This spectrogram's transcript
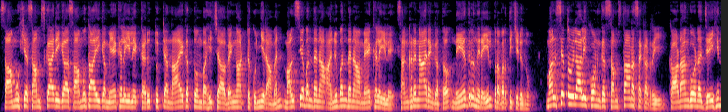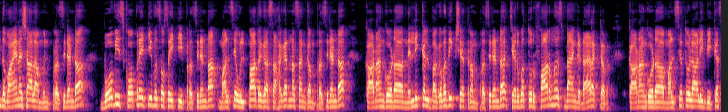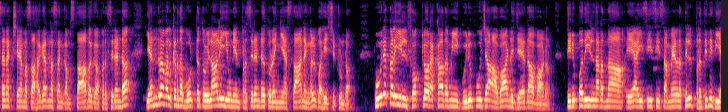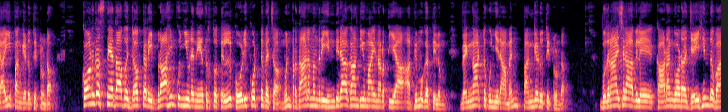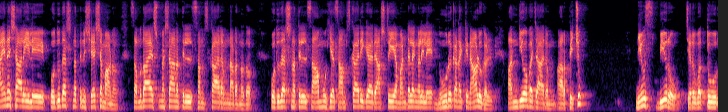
സാമൂഹ്യ സാംസ്കാരിക സാമുദായിക മേഖലയിലെ കരുത്തുറ്റ നായകത്വം വഹിച്ച വെങ്ങാട്ട് കുഞ്ഞിരാമൻ മത്സ്യബന്ധന അനുബന്ധന മേഖലയിലെ സംഘടനാ രംഗത്ത് നേതൃനിരയിൽ പ്രവർത്തിച്ചിരുന്നു. മത്സ്യത്തൊഴിലാളി കോൺഗ്രസ് സംസ്ഥാന സെക്രട്ടറി കാടാങ്കോട് ജയ്ഹിന്ദ് വായനശാല മുൻ പ്രസിഡന്റ് ബോവീസ് കോപ്പറേറ്റീവ് സൊസൈറ്റി പ്രസിഡന്റ് മത്സ്യ ഉൽപാദക സഹകരണ സംഘം പ്രസിഡന്റ് കാടാങ്കോട് നെല്ലിക്കൽ ഭഗവതി ക്ഷേത്രം president Cheruvathur farmers bank director Kadankode മത്സ്യത്തൊഴിലാളി വികസന ക്ഷേമ സഹകരണ സംഘം സ്ഥാപക പ്രസിഡന്റ് യന്ത്രവൽകൃത ബോട്ട് തൊഴിലാളി യൂണിയൻ പ്രസിഡന്റ് തുടങ്ങിയ സ്ഥാനങ്ങൾ വഹിച്ചിട്ടുണ്ട്. പൂരക്കളിയിൽ ഫോക്ലോർ അക്കാദമി ഗുരുപൂജ അവാർഡ് ജേതാവാണ്. തിരുപ്പതിയിൽ നടന്ന എ സമ്മേളനത്തിൽ പ്രതിനിധിയായി പങ്കെടുത്തിട്ടുണ്ട്. കോൺഗ്രസ് നേതാവ് ഡോക്ടർ ഇബ്രാഹിം കുഞ്ഞിയുടെ നേതൃത്വത്തിൽ കോഴിക്കോട്ട് വെച്ച് മുൻ പ്രധാനമന്ത്രി ഇന്ദിരാഗാന്ധിയുമായി നടത്തിയ അഭിമുഖത്തിലും വെങ്ങാട്ട് കുഞ്ഞിരാമൻ പങ്കെടുത്തിട്ടുണ്ട്. ബുധനാഴ്ച രാവിലെ കാടങ്കോട് ജയ്ഹിന്ദ് വായനശാലയിലെ പൊതുദർശനത്തിന് ശേഷമാണ് സമുദായ ശ്മശാനത്തിൽ സംസ്കാരം നടന്നത്. പൊതുദർശനത്തിൽ സാമൂഹ്യ സാംസ്കാരിക രാഷ്ട്രീയ മണ്ഡലങ്ങളിലെ നൂറുകണക്കിന് ആളുകൾ അന്ത്യോപചാരം അർപ്പിച്ചു. News bureau Cheruvathur.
